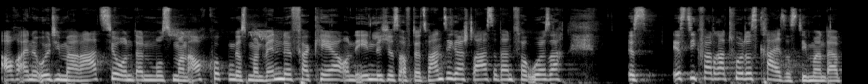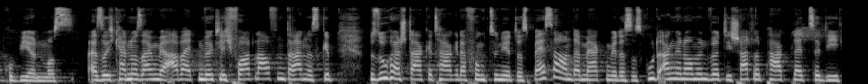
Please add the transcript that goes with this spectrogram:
auch eine Ultima Ratio und dann muss man auch gucken, dass man Wendeverkehr und ähnliches auf der 20er Straße dann verursacht. Es ist die Quadratur des Kreises, die man da probieren muss. Also ich kann nur sagen, wir arbeiten wirklich fortlaufend dran. Es gibt besucherstarke Tage, da funktioniert das besser und da merken wir, dass es gut angenommen wird. Die Shuttle-Parkplätze, die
